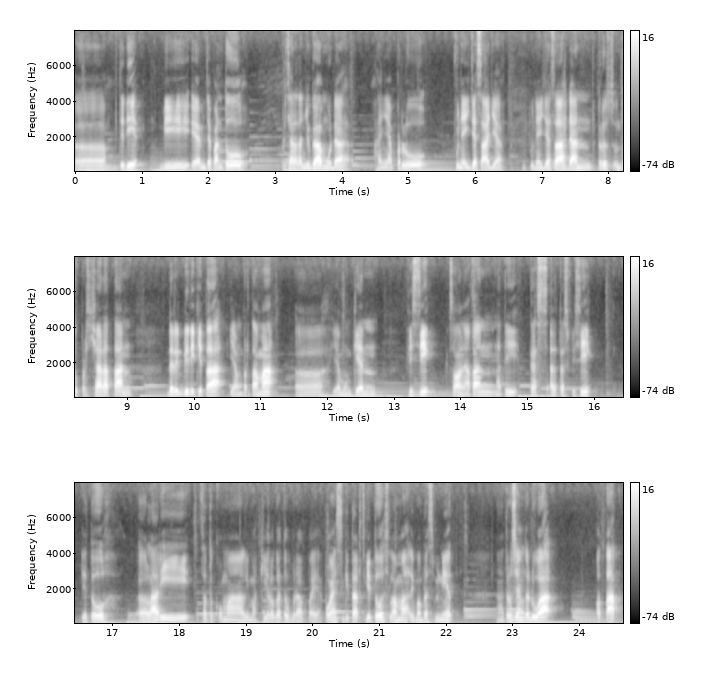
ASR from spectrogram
eh, jadi di IM Japan tuh persyaratan juga mudah. Hanya perlu punya ijazah aja. Punya ijazah dan terus untuk persyaratan dari diri kita yang pertama eh, ya mungkin fisik soalnya kan nanti tes ada tes fisik itu eh, lari 1,5 kilo atau berapa ya? Pokoknya sekitar segitu selama 15 menit. Nah terus yang kedua otak.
